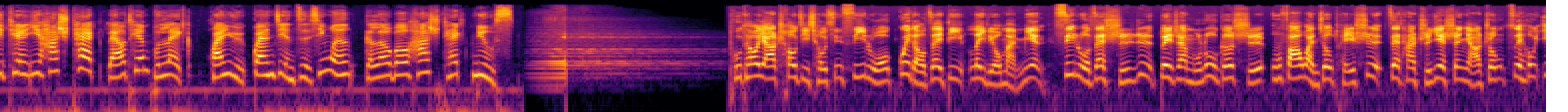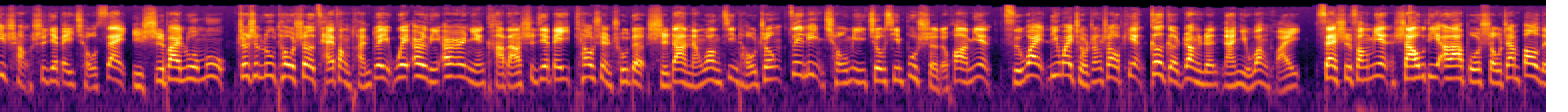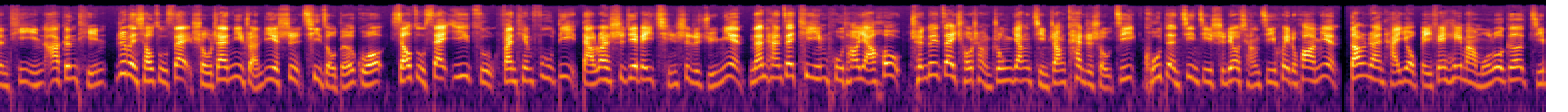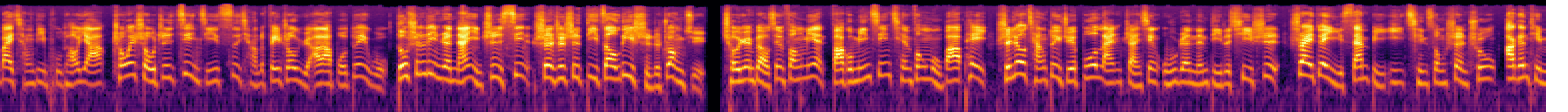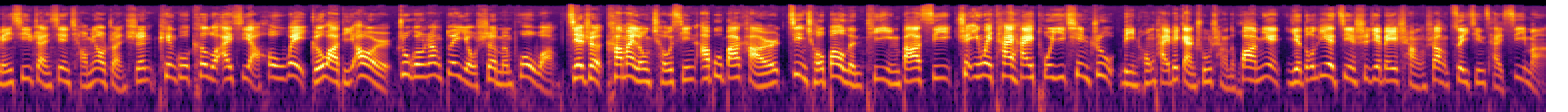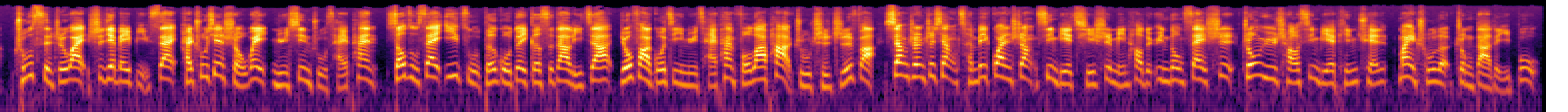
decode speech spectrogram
一天一 hashtag 聊天不累，环宇关键字新闻 global hashtag news。葡萄牙超级球星 C 罗跪倒在地，泪流满面。C 罗在十日对战摩洛哥时无法挽救颓势，在他职业生涯中最后一场世界杯球赛以失败落幕。这是路透社采访团队为2022年卡达世界杯挑选出的十大难忘镜头中最令球迷揪心不舍的画面。此外，另外九张照片个个让人难以忘怀。赛事方面，沙乌地阿拉伯首战爆冷踢赢阿根廷，日本小组赛首战逆转劣势气走德国，小组赛一组翻天覆地打乱世界杯情势的局面，南韩在踢赢葡萄牙后，全队在球场中央紧张看着手机，苦等晋级十六强机会的画面。当然，还有北非黑马摩洛哥击败强敌葡萄牙，成为首支晋级四强的非洲与阿拉伯队伍，都是令人难以置信，甚至是缔造历史的壮举。球员表现方面，法国明星前锋姆巴佩十六强对决波兰，展现无人能敌的气势，率队以三比一轻松胜出。阿根廷梅西展现巧妙转身，骗过克罗埃西亚后卫格瓦迪奥尔，助攻让队友射门破网。接着，喀麦隆球星阿布巴卡尔进球爆冷踢赢巴西，却因为太嗨脱衣庆祝，领红牌被赶出场的画面，也都列进世界杯场上最精彩戏码。除此之外，世界杯比赛还出现首位女性主裁判。小组赛一组，德国队哥斯达黎加。由法国籍女裁判弗拉帕主持执法，象征这项曾被冠上性别歧视名号的运动赛事，终于朝性别平权迈出了重大的一步。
